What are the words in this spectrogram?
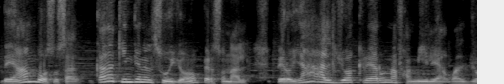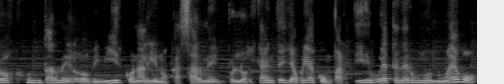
de ambos. O sea, cada quien tiene el suyo, ¿no? Personal. Pero ya al yo crear una familia o al yo juntarme o vivir con alguien o casarme, pues lógicamente ya voy a compartir y voy a tener uno nuevo.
